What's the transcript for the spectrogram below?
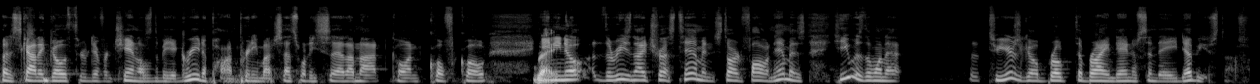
but it's got to go through different channels to be agreed upon. Pretty much, that's what he said. I'm not going quote for quote. Right. And you know, the reason I trust him and started following him is he was the one that uh, two years ago broke the Bryan Danielson to AEW stuff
